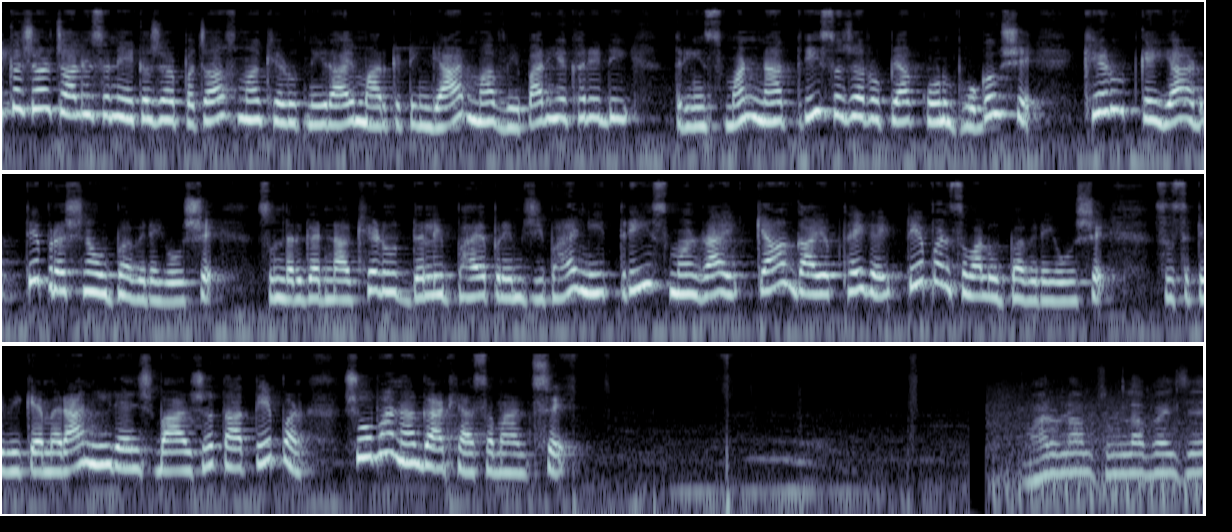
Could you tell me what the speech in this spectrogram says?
એક હજાર ચાલીસ અને એક હજાર પચાસમાં ખેડૂતની રાય માર્કેટિંગ યાર્ડમાં વેપારીએ ખરીદી. ત્રીસ મણના ત્રીસ હજાર રૂપિયા કોણ ભોગવશે? ખેડૂત કે યાર્ડ? તે પ્રશ્ન ઉદ્ભવી રહ્યો છે. સુંદરગઢના ખેડૂત દિલીપભાઈ પ્રેમજીભાઈની ત્રીસ મણ રાય ક્યાં ગાયબ થઈ ગઈ તે પણ સવાલ ઉદ્ભવી રહ્યો છે. સીસીટીવી કેમેરાની રેન્જ બહાર જતા તે પણ શોભાના ગાંઠિયા સમાન છે. મારું નામ સુમલાભાઈ છે.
